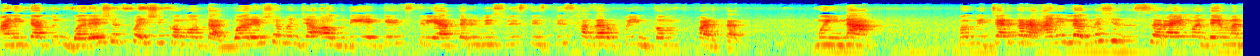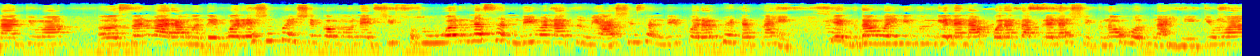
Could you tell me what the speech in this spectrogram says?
आणि त्यातून बरेचसेच पैसे कमवतात. बरेचसे म्हणजे अगदी एक एक स्त्रिया तरी वीस वीस तीस तीस हजार रुपये इन्कम पाडतात. महिना. मग विचार करा. आणि लग्न सराईमध्ये म्हणा किंवा सणवारामध्ये बरेचसे पैसे कमवण्याची सुवर्ण संधी म्हणा तुम्ही अशी संधी परत भेटत नाही. एकदा वय निघून गेल्याना ना परत आपल्याला शिकणं होत नाही किंवा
